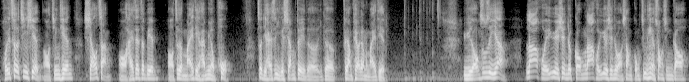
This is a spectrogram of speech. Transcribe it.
回撤季线哦，今天小涨哦，还在这边哦，这个买点还没有破，这里还是一个相对的一个非常漂亮的买点。羽绒是不是一样？拉回月线就攻，拉回月线就往上攻，今天也创新高。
